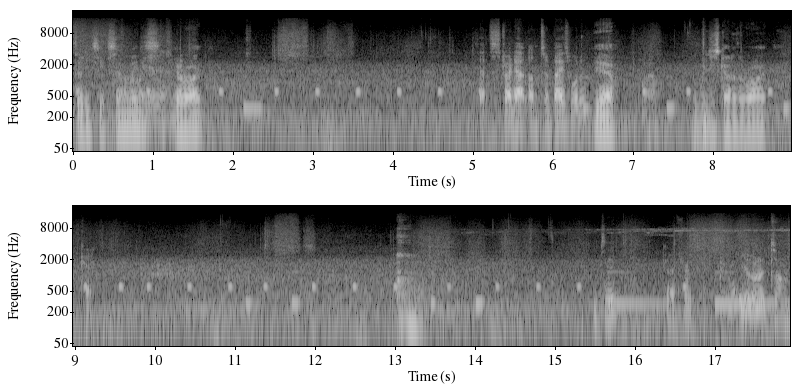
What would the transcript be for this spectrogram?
36 centimetres. Oh, yeah. You're right. That's straight out onto Bayswater. Yeah. Wow. We just go to the right. Okay. That's it. Go for it. You're right, Tom.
